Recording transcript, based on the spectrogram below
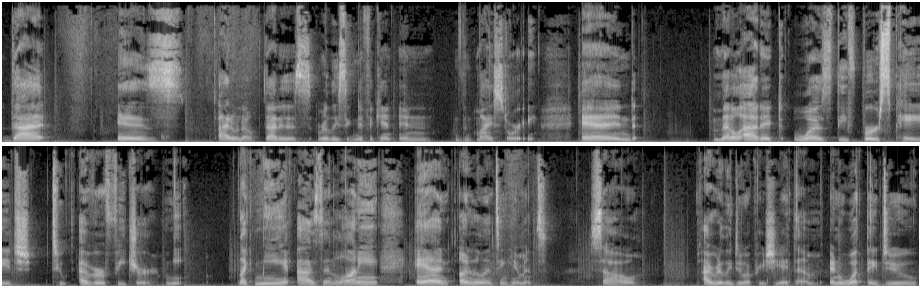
that is, I don't know, that is really significant in my story. And Metal Addict was the first page to ever feature me like me as in Lonnie and Unrelenting Humans. So I really do appreciate them and what they do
